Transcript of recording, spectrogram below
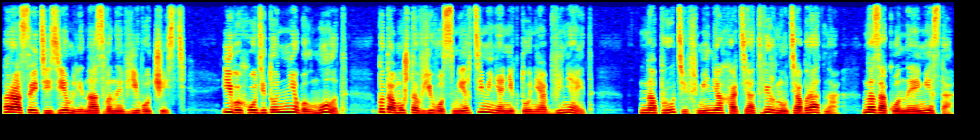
раз эти земли названы в его честь. И выходит, он не был молод, потому что в его смерти меня никто не обвиняет. Напротив, меня хотят вернуть обратно, на законное место.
